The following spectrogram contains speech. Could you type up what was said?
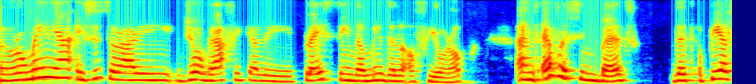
Uh, Romania is literally geographically placed in the middle of Europe and everything bad that appears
